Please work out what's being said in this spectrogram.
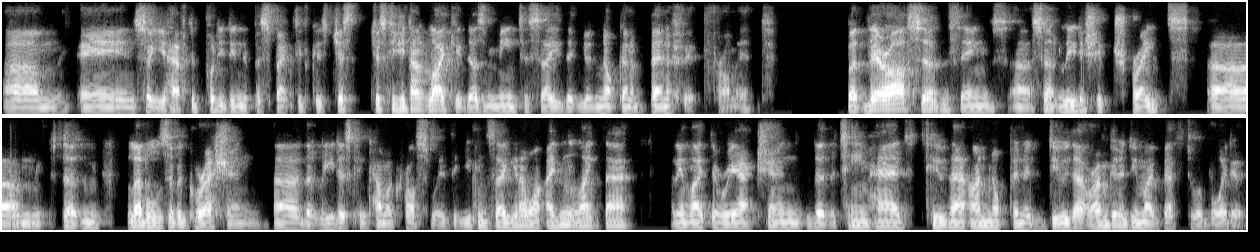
Um, and so you have to put it into perspective because just just because you don't like it doesn't mean to say that you're not going to benefit from it. But there are certain things, uh, certain leadership traits, um, certain levels of aggression uh, that leaders can come across with that you can say, you know what, I didn't like that. I didn't like the reaction that the team had to that. I'm not going to do that, or I'm going to do my best to avoid it.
